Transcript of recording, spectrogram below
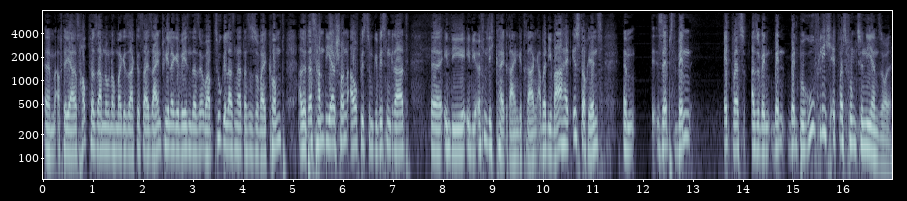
ähm, auf der Jahreshauptversammlung nochmal gesagt, es sei sein Fehler gewesen, dass er überhaupt zugelassen hat, dass es so weit kommt. Also das haben die ja schon auch bis zum gewissen Grad äh, in die in die Öffentlichkeit reingetragen. Aber die Wahrheit ist doch, Jens, ähm, selbst wenn etwas, also wenn wenn wenn beruflich etwas funktionieren soll,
